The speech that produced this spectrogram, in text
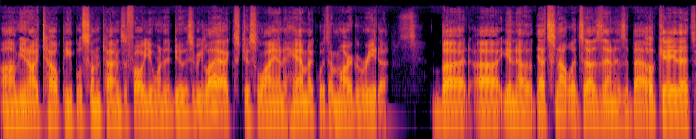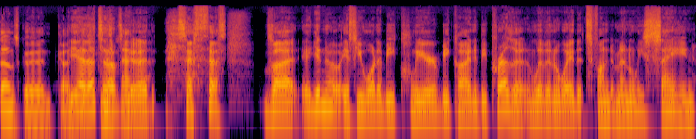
Um, you know, I tell people sometimes if all you want to do is relax, just lie in a hammock with a margarita. But, uh, you know, that's not what Zazen is about. Okay, that sounds good. Yeah, that sounds good. but, you know, if you want to be clear, be kind, and be present and live in a way that's fundamentally sane,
